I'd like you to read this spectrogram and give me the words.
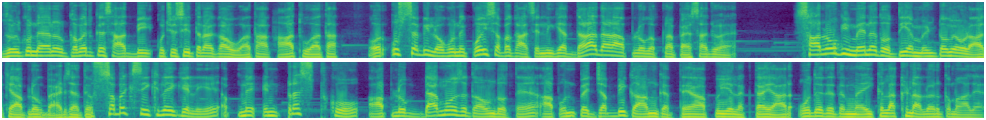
जुल्कुनैन और कबर के साथ भी कुछ इसी तरह का हुआ था हाथ हुआ था और उससे भी लोगों ने कोई सबक हासिल नहीं किया दड़ा दड़ा आप लोग अपना पैसा जो है सालों की मेहनत होती है मिनटों में उड़ा के आप लोग बैठ जाते हो सबक सीखने के लिए अपने इंटरेस्ट को आप लोग डेमोज अकाउंट होते हैं आप उन पे जब भी काम करते हैं आपको ये लगता है यार ओदे देते मैं एक लख डॉलर कमा लिया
